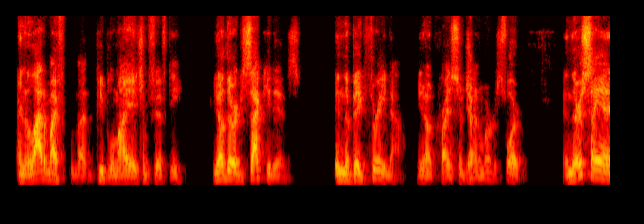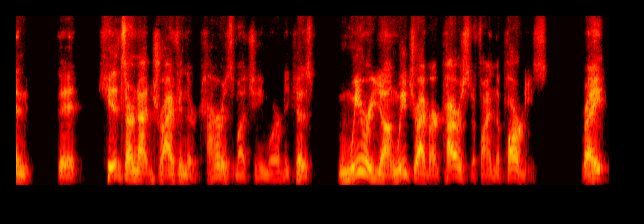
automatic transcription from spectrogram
and a lot of my, my people my age, I'm 50. You know, they're executives in the big three now. You know, Chrysler, General yep. Motors, Ford, and they're saying that kids are not driving their car as much anymore because when we were young, we drive our cars to find the parties, right?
